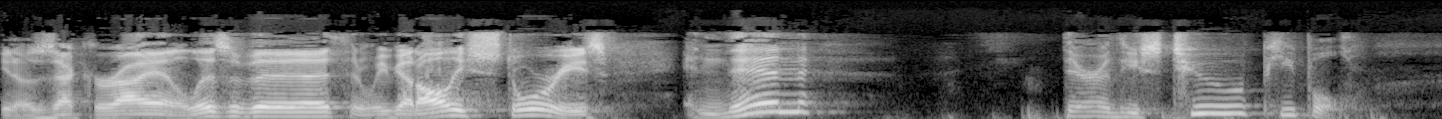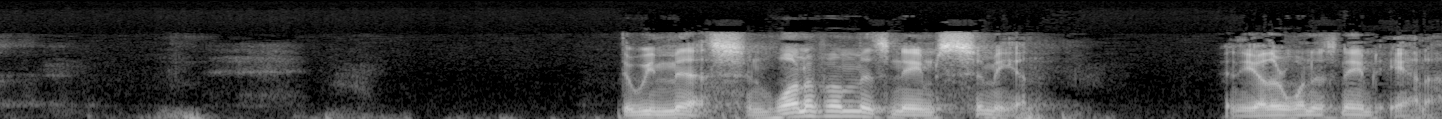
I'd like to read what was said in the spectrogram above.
you know, Zechariah and Elizabeth, and we've got all these stories. And then there are these two people that we miss. And one of them is named Simeon and the other one is named Anna.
